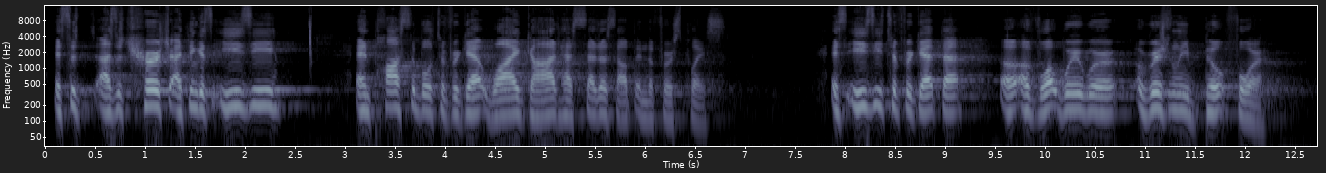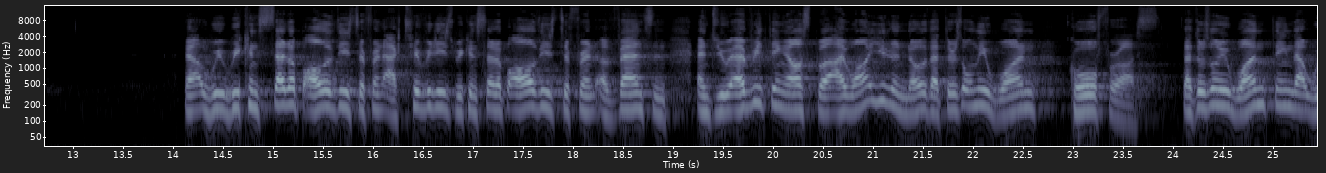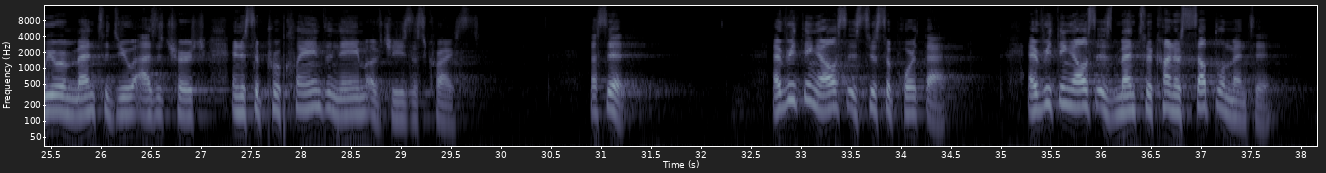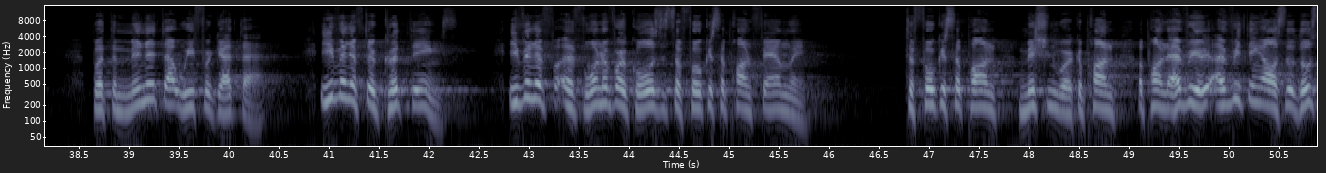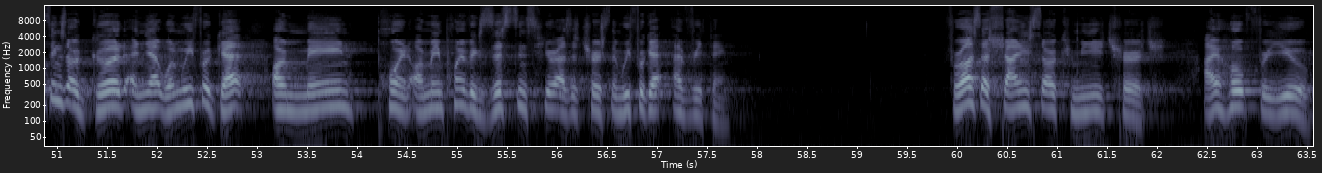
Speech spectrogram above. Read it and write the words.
It's a, as a church, I think it's easy and possible to forget why God has set us up in the first place. It's easy to forget that uh, of what we were originally built for. Now, we, we can set up all of these different activities, we can set up all these different events and, and do everything else, but I want you to know that there's only one goal for us. That there's only one thing that we were meant to do as a church, and it's to proclaim the name of Jesus Christ. That's it. Everything else is to support that. Everything else is meant to kind of supplement it. But the minute that we forget that, even if they're good things, even if, if one of our goals is to focus upon family, to focus upon mission work, upon, upon every, everything else, those things are good, and yet when we forget our main point, our main point of existence here as a church, then we forget everything. For us as Shining Star Community Church, I hope for you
